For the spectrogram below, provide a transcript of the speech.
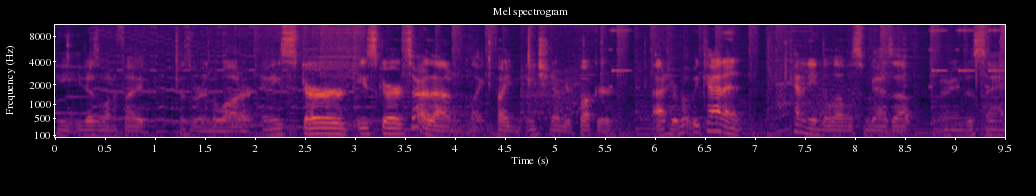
He, he doesn't want to fight because we're in the water. And he's scared. He's scared. Sorry that I'm like fighting each and every fucker out here, but we kind of kind of need to level some guys up. I mean, just saying.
